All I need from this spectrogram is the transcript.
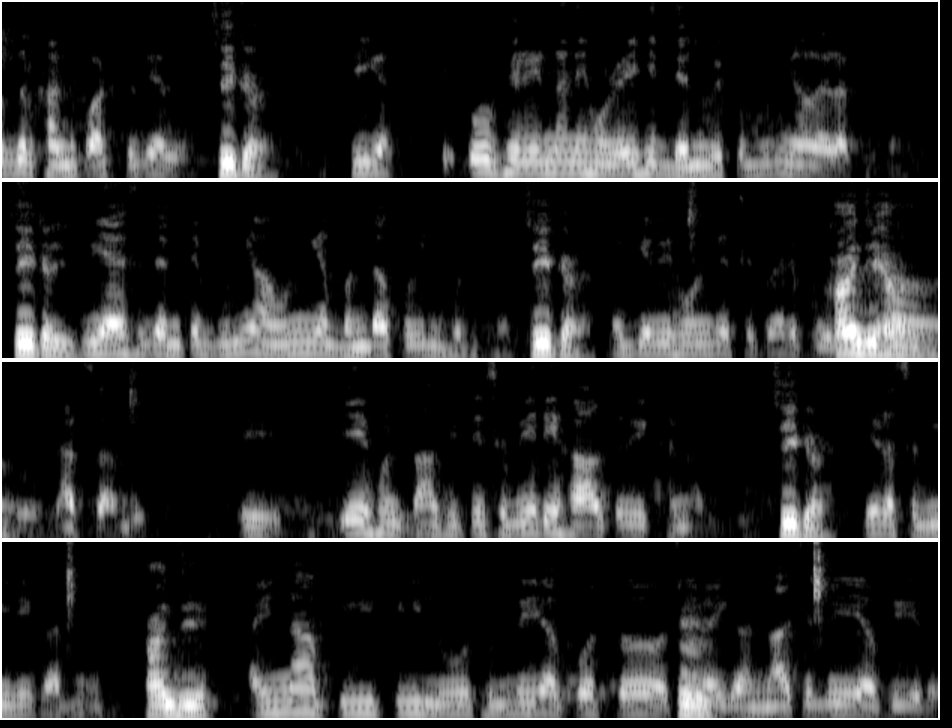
ਉਧਰ ਖੰਡ ਪਾਠ ਖੁੱਲਿਆ ਵੇ। ਠੀਕ ਹੈ ਠੀਕ ਹੈ ਤੇ ਉਹ ਫਿਰ ਇਹਨਾਂ ਨੇ ਹੁਣ ਇਹ ਦਿਨ ਵੇਖ ਬੁੜੀਆਂ ਵਾਲਾ ਰੱਖਤਾ ਠੀਕ ਹੈ ਜੀ। ਵੀ ਇਸ ਦਿਨ ਤੇ ਬੁੜੀਆਂ ਆਉਣਗੀਆਂ ਬੰਦਾ ਕੋਈ ਨਹੀਂ ਬੜੂਗਾ ਠੀਕ ਹੈ ਅੱਗੇ ਵੀ ਹੋਣਗੇ ਇੱਥੇ ਪੂਰੇ। ਹਾਂਜੀ, ਹਾਂ। ਨਰਸਾਂ ਦੇ। ਤੇ ਇਹ ਹੁਣ ਤਾਂ ਸੀ ਤੇ ਸਵੇਰੇ ਹਾਲਤ ਵੇਖਣ ਵਾਲੀ। ਠੀਕ ਹੈ। ਜਿਹੜਾ ਸਵੇਰੇ ਕਰਨ। ਹਾਂਜੀ। ਇੰਨਾ ਪੀ ਪੀ ਲੋਟ ਹੁੰਦੇ ਆ ਪੁੱਤ ਸਿਰਾਈਗਾ ਨੱਚਦੇ ਆ ਫਿਰ।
